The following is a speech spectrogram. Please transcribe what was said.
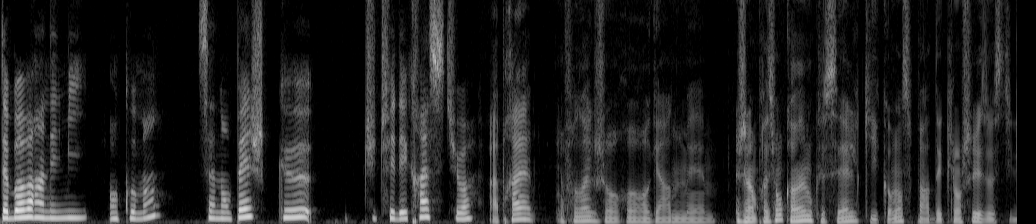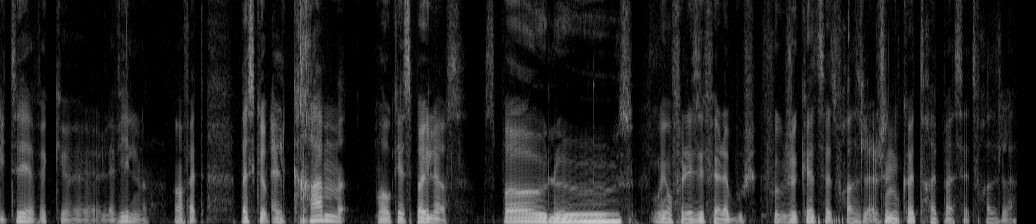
t'as beau avoir un ennemi en commun, ça n'empêche que tu te fais des crasses, tu vois. Après, il faudrait que je re-regarde, mais j'ai l'impression quand même que c'est elle qui commence par déclencher les hostilités avec la ville, en fait. Parce qu'elle crame. Ok, spoilers. Spoilers. Oui, on fait les effets à la bouche. Faut que je cut cette phrase-là. Je ne cutterai pas cette phrase-là.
